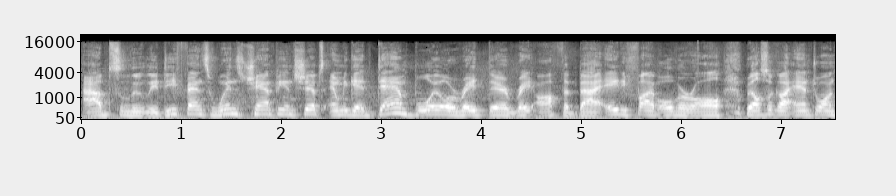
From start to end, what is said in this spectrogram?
Absolutely. Defense wins championships, and we get Dan Boyle right there, right off the bat. 85 overall. We also got Antoine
